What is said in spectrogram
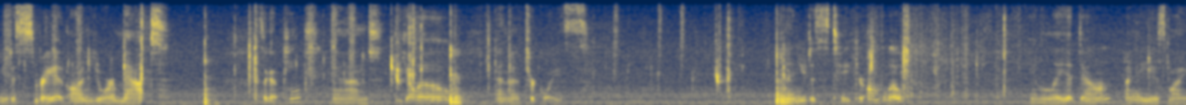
you to spray it on your mat. So I got pink and yellow and a turquoise. And then you just take your envelope and lay it down. I'm going to use my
